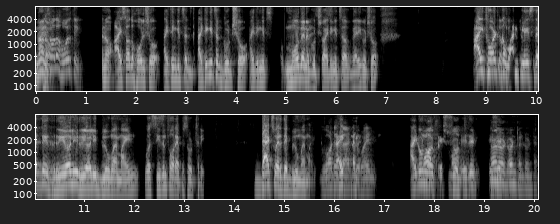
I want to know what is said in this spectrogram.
No no saw the whole thing no i saw the whole show. I think it's a i think it's a good show. I think it's more than a good show. I think it's a very good show. uh I thought Okay, the okay. one place that they really, really blew my mind was season four, episode three. That's where they blew my mind. what is Right? that remind I don't know if I should. moth. Is it? Is No, no, it don't tell, don't tell.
